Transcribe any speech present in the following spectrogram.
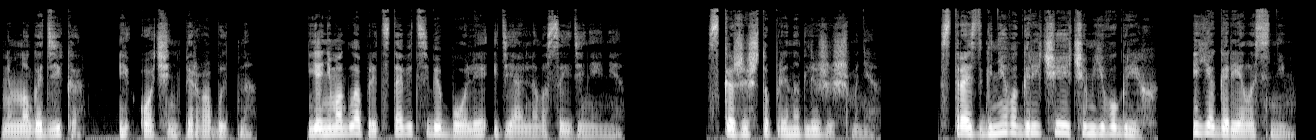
немного дико и очень первобытно. Я не могла представить себе более идеального соединения. Скажи, что принадлежишь мне. Страсть гнева горячее, чем его грех, и я горела с ним.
